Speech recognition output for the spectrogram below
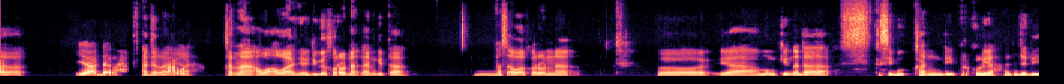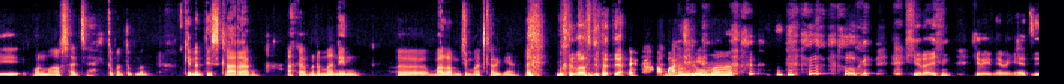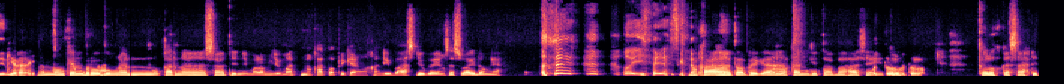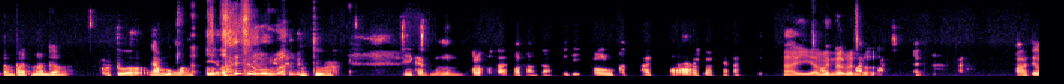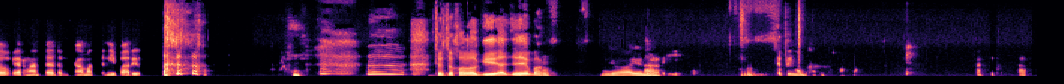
Ya ada lah. ada lah Setahun. ya. Karena awal-awalnya juga corona kan kita. Hmm. Pas awal corona eh ya mungkin ada kesibukan di perkuliahan jadi mohon maaf saja teman-teman. Mungkin nanti sekarang akan menemani eh, malam Jumat kalian. Eh, bukan malam Jumat ya. Apaan Malam sih nih? Jumat. Bukan. kirain kirain emang Ecin. Kira Dan mungkin berhubungan karena saat ini malam Jumat, maka topik yang akan dibahas juga yang sesuai dong ya. oh iya ya sekarang. Maka topik yang akan kita bahas betul yaitu betul keluh kesah di tempat magang. betul nyambung banget. Iya Oh, mas. sambung banget Betul. Jadi kan malam. kalau kita buat magang, jadi kalau kita horor situasinya kan. Ah iya benar benar. Makasih loh Fernanda dan menyelamatkan Ibaril. Cocokologi aja ya bang. Ya, ya dong. Tapi ngomong? Kan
